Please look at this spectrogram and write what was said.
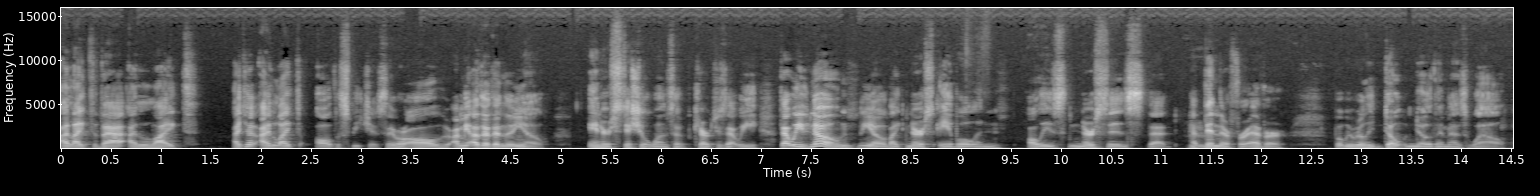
I liked that. I liked I just I liked all the speeches. They were all I mean other than the, you know, interstitial ones of characters that we that we've known, you know, like Nurse Abel and all these nurses that have hmm. been there forever, but we really don't know them as well.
